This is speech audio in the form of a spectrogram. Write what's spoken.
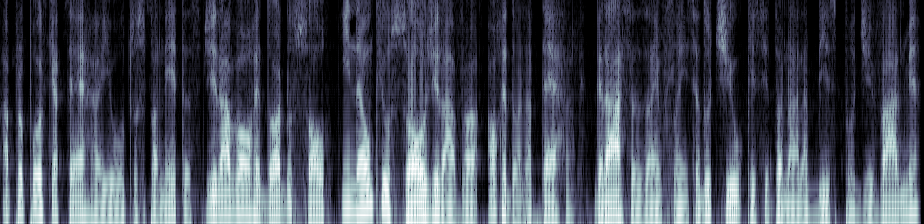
a propor que a Terra e outros planetas giravam ao redor do Sol, e não que o Sol girava ao redor da Terra. Graças à influência do tio, que se tornara bispo de Vármia,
